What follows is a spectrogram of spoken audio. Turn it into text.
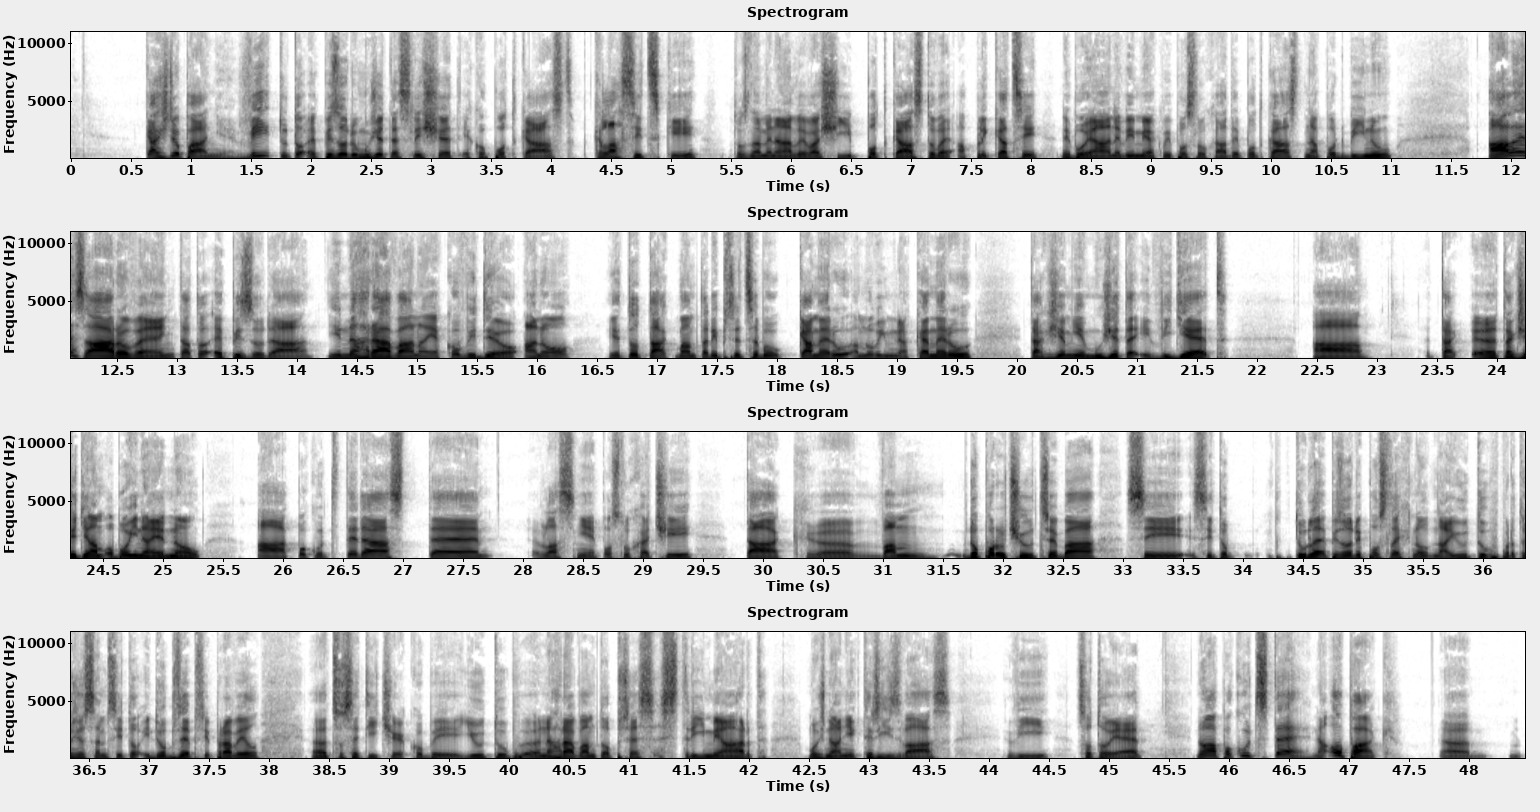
každopádně, vy tuto epizodu můžete slyšet jako podcast, klasicky, to znamená ve vaší podcastové aplikaci, nebo já nevím, jak vy posloucháte podcast na Podbínu, ale zároveň tato epizoda je nahrávána jako video. Ano, je to tak, mám tady před sebou kameru a mluvím na kameru, takže mě můžete i vidět a tak, eh, takže dělám obojí najednou. A pokud teda jste vlastně posluchači, tak eh, vám doporučuji třeba si, si to tuhle epizody poslechnout na YouTube, protože jsem si to i dobře připravil, eh, co se týče jakoby YouTube. Eh, nahrávám to přes StreamYard, možná někteří z vás ví, co to je. No a pokud jste naopak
